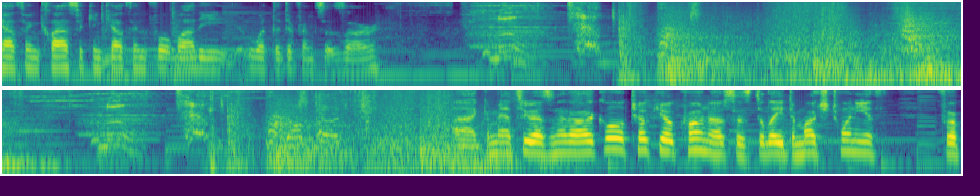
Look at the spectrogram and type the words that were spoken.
Catherine Classic and Catherine Full Body, what the differences are. Uh, Gematsu has another article. Tokyo Chronos is delayed to March 20th for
